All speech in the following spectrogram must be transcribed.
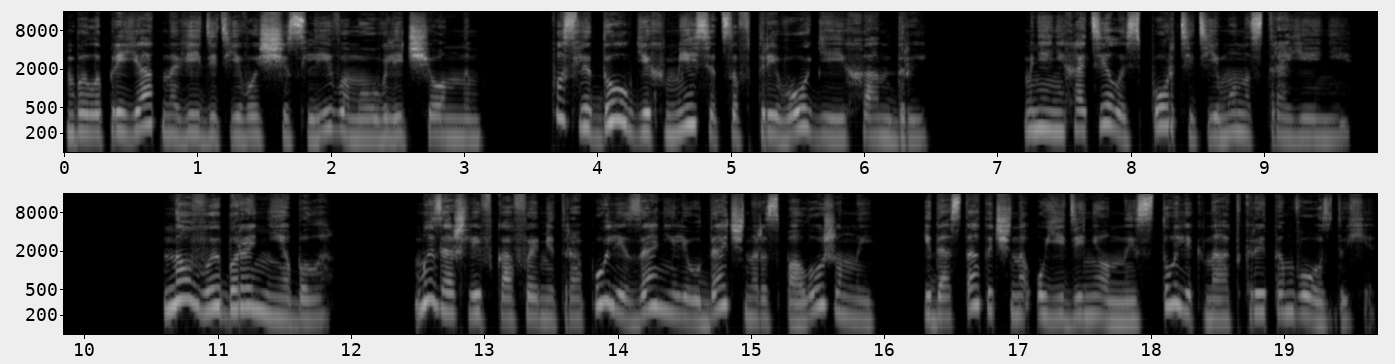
Было приятно видеть его счастливым и увлеченным после долгих месяцев тревоги и хандры. Мне не хотелось портить ему настроение. Но выбора не было. Мы зашли в кафе «Метрополь» и заняли удачно расположенный и достаточно уединенный столик на открытом воздухе.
